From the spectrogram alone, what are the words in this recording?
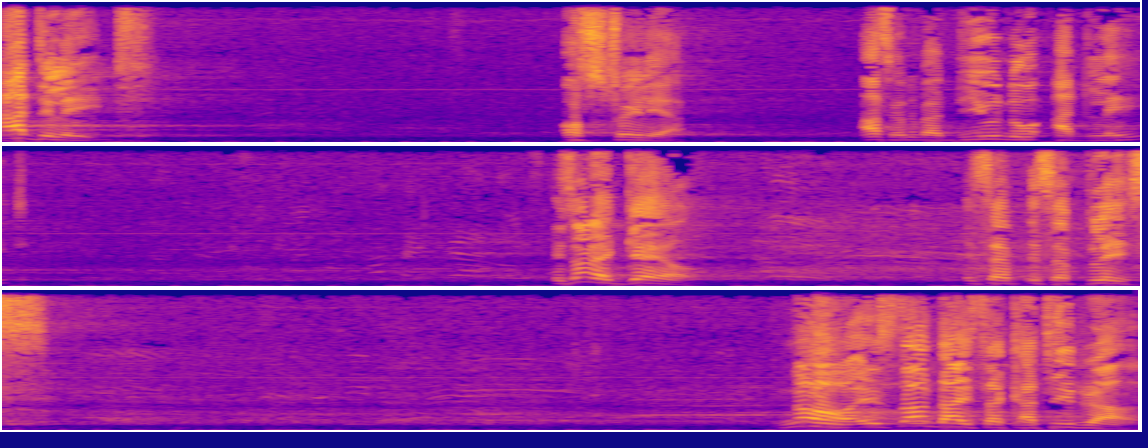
Adelaide, Australia. Ask anybody, do you know Adelaide? It's not a girl. It's a, it's a place. No, it's not that it's a cathedral.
